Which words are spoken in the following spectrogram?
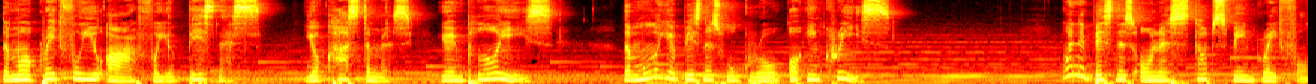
The more grateful you are for your business, your customers, your employees, the more your business will grow or increase. When a business owner stops being grateful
